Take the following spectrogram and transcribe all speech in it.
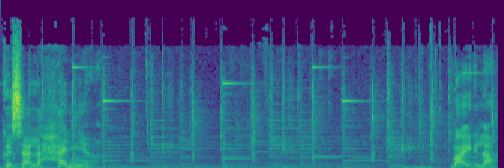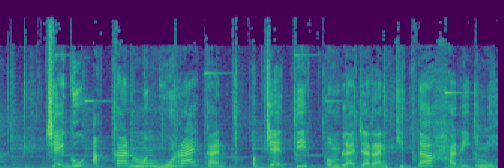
kesalahannya. Baiklah, cikgu akan menghuraikan objektif pembelajaran kita hari ini.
